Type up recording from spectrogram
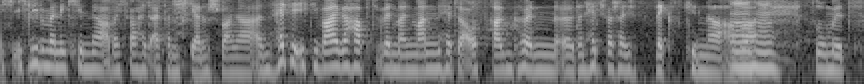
ich, ich liebe meine Kinder, aber ich war halt einfach nicht gerne schwanger. Also hätte ich die Wahl gehabt, wenn mein Mann hätte austragen können, äh, dann hätte ich wahrscheinlich sechs Kinder, aber Mhm. somit,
